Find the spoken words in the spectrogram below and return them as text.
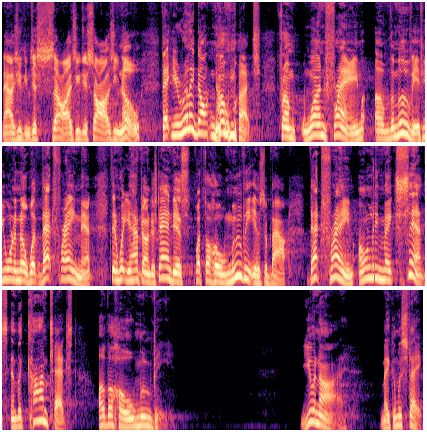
Now, as you can just saw, as you just saw, as you know, that you really don't know much from one frame of the movie. If you want to know what that frame meant, then what you have to understand is what the whole movie is about. That frame only makes sense in the context of the whole movie. You and I make a mistake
